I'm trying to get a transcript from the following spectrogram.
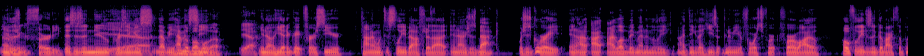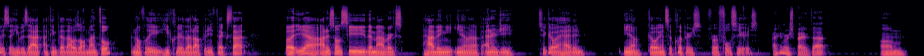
You know, Averaging this, thirty this is a new Yeah. Porzingis that we haven't the bubble seen. though. Yeah. You know, he had a great first year. Kind of went to sleep after that, and now he's just back, which is great. And I, I, I love big men in the league. I think that he's going to be a force for, for a while. Hopefully, he doesn't go back to the place that he was at. I think that that was all mental, and hopefully, he cleared that up and he fixed that. But yeah, I just don't see the Mavericks having you know enough energy to go ahead and you know go against the Clippers for a full series. I can respect that. Um,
